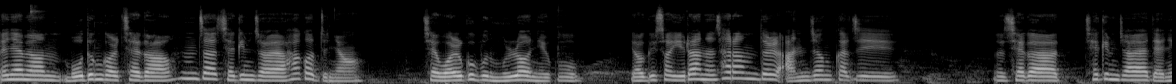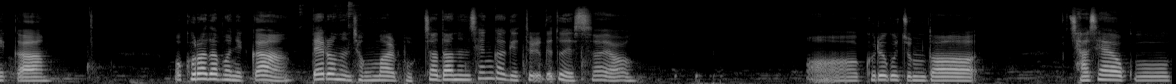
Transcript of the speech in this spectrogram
왜냐면 모든 걸 제가 혼자 책임져야 하거든요. 제 월급은 물론이고 여기서 일하는 사람들 안전까지 제가 책임져야 되니까 뭐 그러다 보니까 때로는 정말 벅차다는 생각이 들기도 했어요. 어, 그리고 좀 더 자세하고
